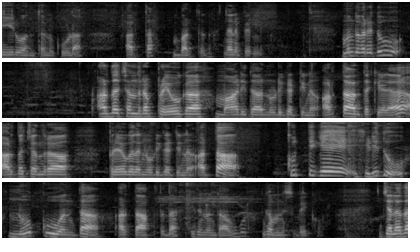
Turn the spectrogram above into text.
ನೀರು ಅಂತಲೂ ಕೂಡ ಅರ್ಥ ಬರ್ತದೆ, ನೆನಪಿರಲಿ. ಮುಂದುವರೆದು, ಅರ್ಧಚಂದ್ರ ಪ್ರಯೋಗ ಮಾಡಿದ ನುಡಿಗಟ್ಟಿನ ಅರ್ಥ ಅಂತ ಕೇಳಿದರೆ ಅರ್ಧಚಂದ್ರ ಪ್ರಯೋಗದ ನುಡಿಗಟ್ಟಿನ ಅರ್ಥ ಕುತ್ತಿಗೆ ಹಿಡಿದು ನೂಕು ಅಂತ ಅರ್ಥ ಆಗ್ತದೆ? ಇದನ್ನು ನಾವು ಗಮನಿಸಬೇಕು. ಜಲದ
